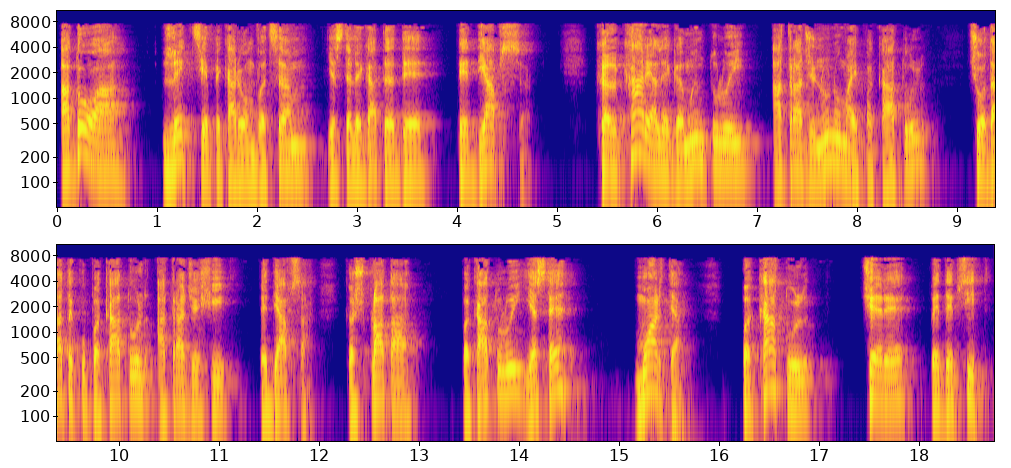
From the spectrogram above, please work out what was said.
A doua lecție pe care o învățăm este legată de pediapsă. Călcarea legământului atrage nu numai păcatul, ci odată cu păcatul atrage și pedeapsa. Căci plata păcatului este moartea. Păcatul cere pedepsit.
